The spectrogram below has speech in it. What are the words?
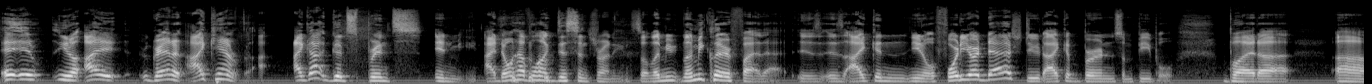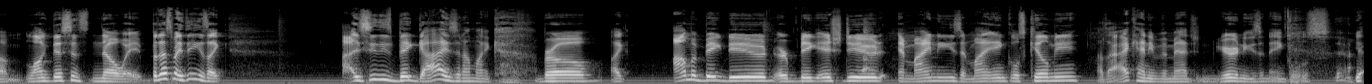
it, it, you know i granted i can't I got good sprints in me. I don't have long distance running. So let me let me clarify that. Is is I can, you know, 40 yard dash, dude, I could burn some people. But uh um long distance no way. But that's my thing is like I see these big guys and I'm like, bro, like I'm a big dude or big ish dude and my knees and my ankles kill me. I was like, I can't even imagine your knees and ankles. Yeah,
